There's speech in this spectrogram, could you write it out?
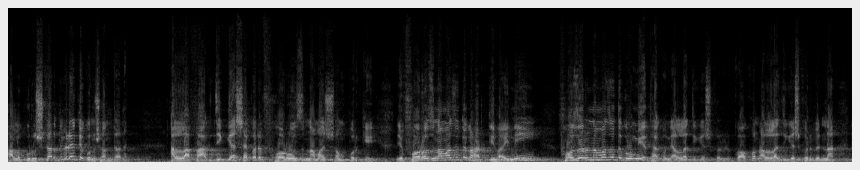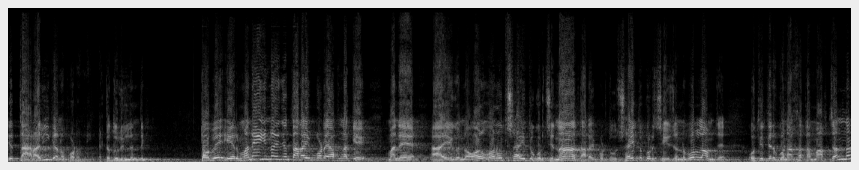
ভালো পুরস্কার দেবে এতে কোনো সন্দেহ নেই। আল্লাহ পাক জিজ্ঞাসা করে ফরজ নামাজ সম্পর্কে, যে ফরজ নামাজে তো ঘাটতি হয়নি, ফজর নামাজে তো ঘুমিয়ে থাকুন, আল্লাহ জিজ্ঞেস করবেন, কখন? আল্লাহ জিজ্ঞেস করবেন না, যে তারারই কেন পড়নি? একটা দলিল দেখি। তবে এর মানে এই নয় যে তারাই পড়ে আপনাকে মানে অনুৎসাহিত করছে। না, তারাই পড়তে উৎসাহিত করছে। এই জন্য বললাম যে, অতীতের গোনা খাতা মাফ চান না,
